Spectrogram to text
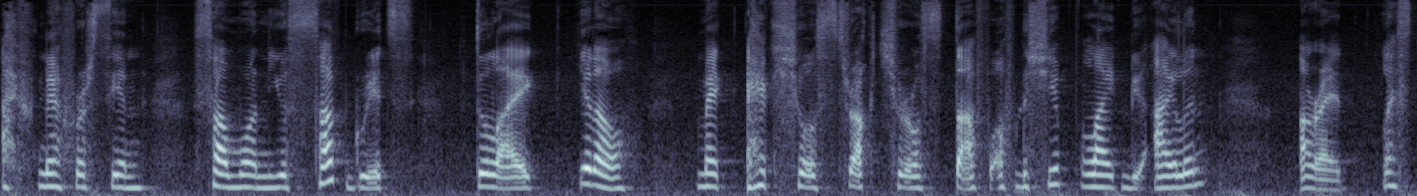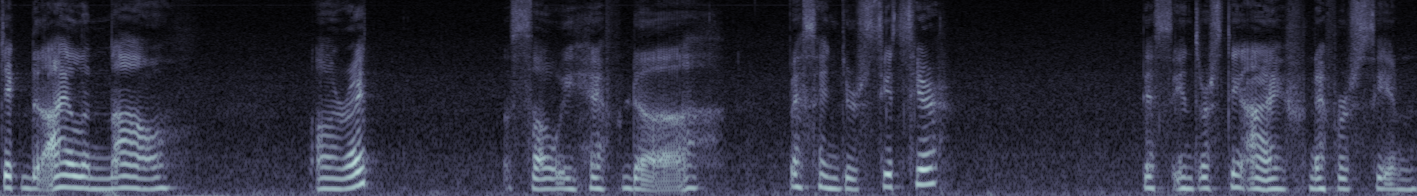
I've never seen someone use subgrids to like, you know, make actual structural stuff of the ship like the island. Alright, let's check the island now. Alright, so we have the passenger seats here. That's interesting, I've never seen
